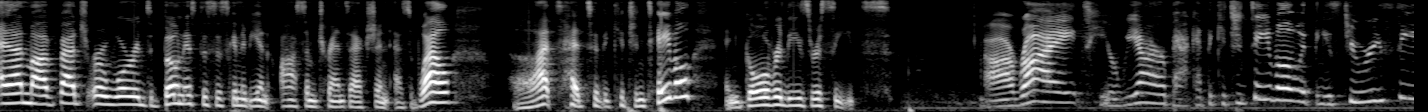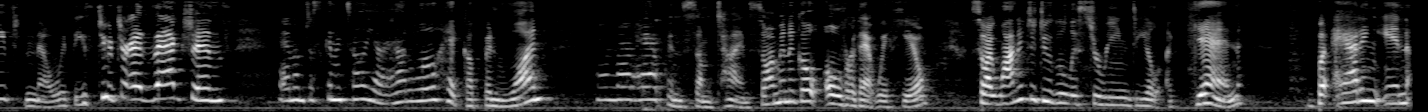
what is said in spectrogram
and my Fetch Rewards bonus. This is going to be an awesome transaction as well. Let's head to the kitchen table and go over these receipts. All right, here we are back at the kitchen table with these two receipts, now with these two transactions. And I'm just gonna tell you, I had a little hiccup in one, and that happens sometimes. So I'm gonna go over that with you. So I wanted to do the Listerine deal again, but adding in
